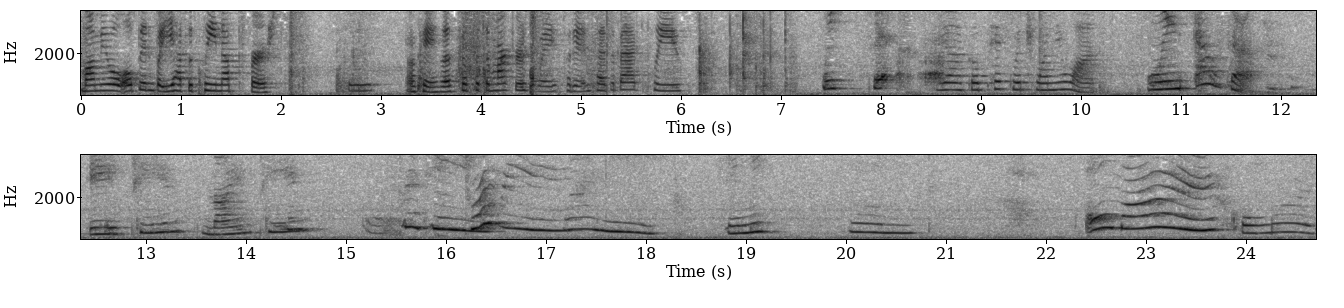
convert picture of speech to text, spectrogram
Mommy will open, but you have to clean up first. Okay. Okay, let's go put the markers away. Put it inside the bag, please. We fit. Yeah, go pick which one you want. Queen Elsa. 18, 19, Pretty. 20. Mommy. Amy. Um. Oh, Oh so much.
